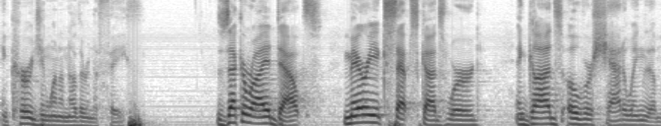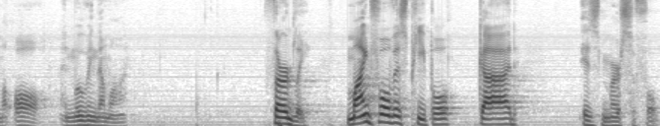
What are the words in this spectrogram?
Encouraging one another in the faith. Zechariah doubts, Mary accepts God's word, and God's overshadowing them all and moving them on. Thirdly, mindful of his people, God is merciful.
